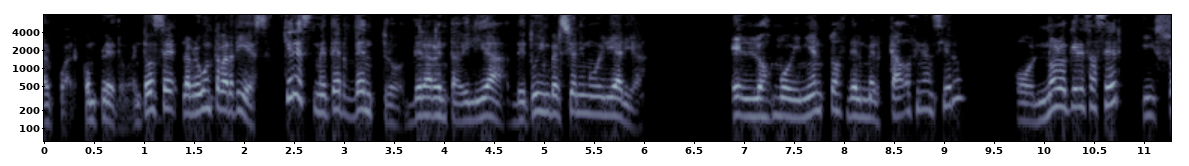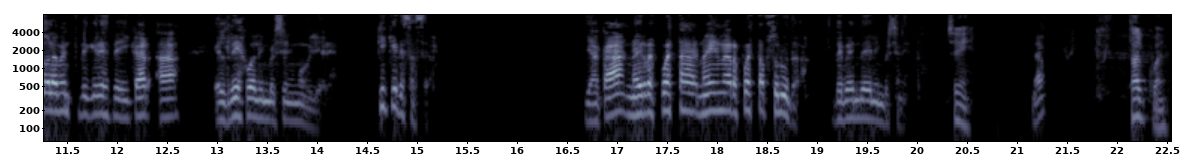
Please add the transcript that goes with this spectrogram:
Tal cual, completo. Entonces, la pregunta para ti es, ¿quieres meter dentro de la rentabilidad de tu inversión inmobiliaria en los movimientos del mercado financiero? ¿O no lo quieres hacer y solamente te quieres dedicar a el riesgo de la inversión inmobiliaria? ¿Qué quieres hacer? Y acá no hay respuesta, no hay una respuesta absoluta. Depende del inversionista. Sí. Tal cual.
